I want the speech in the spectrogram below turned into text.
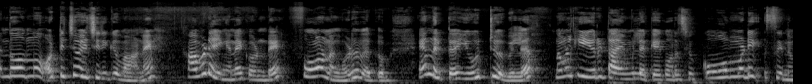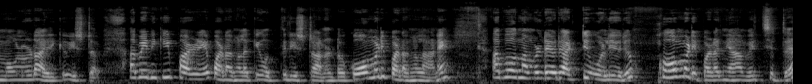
എന്തോ ഒന്ന് ഒട്ടിച്ചു വെച്ചിരിക്കുവാണേ. അവിടെ ഇങ്ങനെ കൊണ്ടേ ഫോൺ അങ്ങോട്ട് വെക്കും. എന്നിട്ട് യൂട്യൂബിൽ നമ്മൾക്ക് ഈ ഒരു ടൈമിലൊക്കെ കുറച്ച് കോമഡി സിനിമകളോടായിരിക്കും ഇഷ്ടം. അപ്പോൾ എനിക്ക് ഈ പഴയ പടങ്ങളൊക്കെ ഒത്തിരി ഇഷ്ടമാണ് കേട്ടോ കോമഡി പടങ്ങളാണേ. അപ്പോൾ നമ്മളുടെ ഒരു അടിപൊളി ഒരു കോമഡി പടം ഞാൻ വെച്ചിട്ട്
